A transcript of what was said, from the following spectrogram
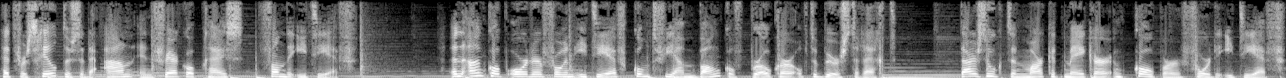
het verschil tussen de aan- en verkoopprijs van de ETF. Een aankooporder voor een ETF komt via een bank of broker op de beurs terecht. Daar zoekt een market maker een koper voor de ETF.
